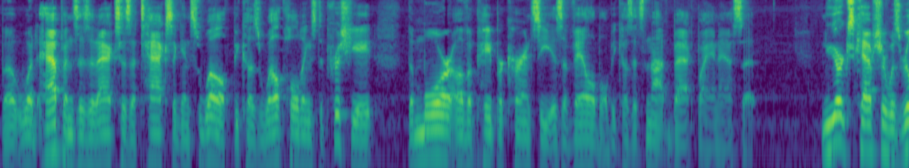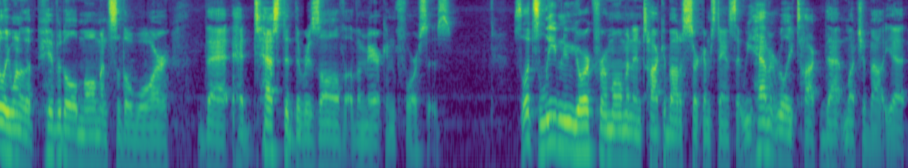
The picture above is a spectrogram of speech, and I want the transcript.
but what happens is it acts as a tax against wealth because wealth holdings depreciate the more of a paper currency is available because it's not backed by an asset. New York's capture was really one of the pivotal moments of the war that had tested the resolve of American forces. So let's leave New York for a moment and talk about a circumstance that we haven't really talked that much about yet,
